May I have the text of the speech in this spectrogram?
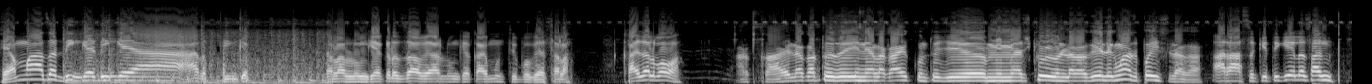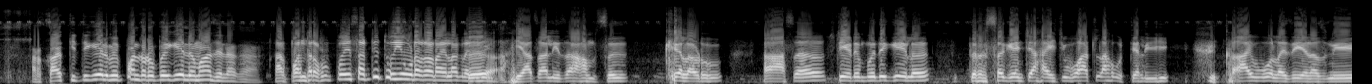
ह्या माझा डिंग्या डिंग्या अरे डिंग्या चला लुंग्याकडे जाऊया. लुंग्या काय म्हणते बघूया. चला. काय झालं बाबा? अरे काय लागा तुझं? येण्याला काय ऐकून तुझी मी मॅच खेळून लागा. गेले का माझं पैसे लागा? अरे असं किती गेलं सांग? अरे काय किती गेलं? मी पंधरा रुपये गेलं माझं लागा. अरे पंधरा रुपयेसाठी तू एवढा रडायला लागला. या चालीचा आमचं खेळाडू. असं स्टेडियममध्ये गेलं तर सगळ्यांच्या आईची वाट लावत त्याला. ही काय बोलायचं येणार नाही.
